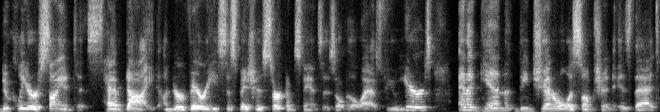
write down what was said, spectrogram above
nuclear scientists have died under very suspicious circumstances over the last few years. And again, the general assumption is that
